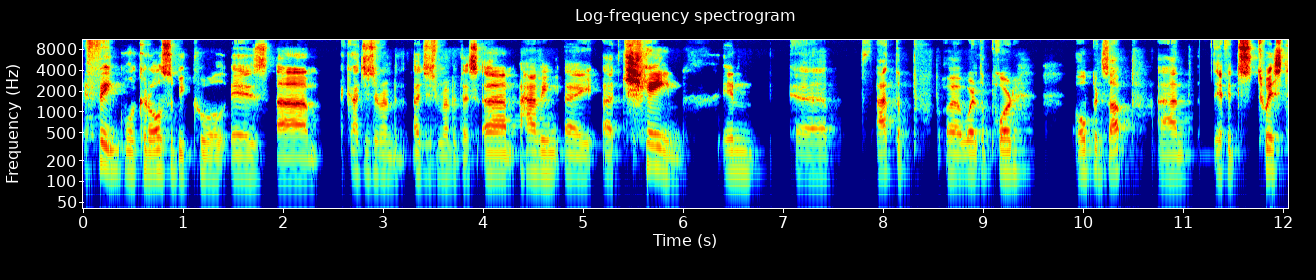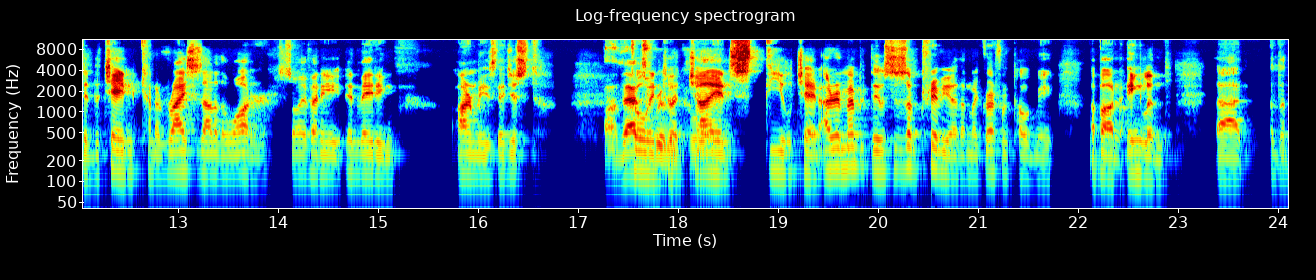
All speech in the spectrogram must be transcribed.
I think what could also be cool is um, I just remember I just remember this um, having a, a chain in uh, at the uh, where the port opens up and if it's twisted the chain kind of rises out of the water so if any invading armies they just Oh, that's go into really a cool. giant steel chain. I remember there was some trivia that my girlfriend told me about England. That the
